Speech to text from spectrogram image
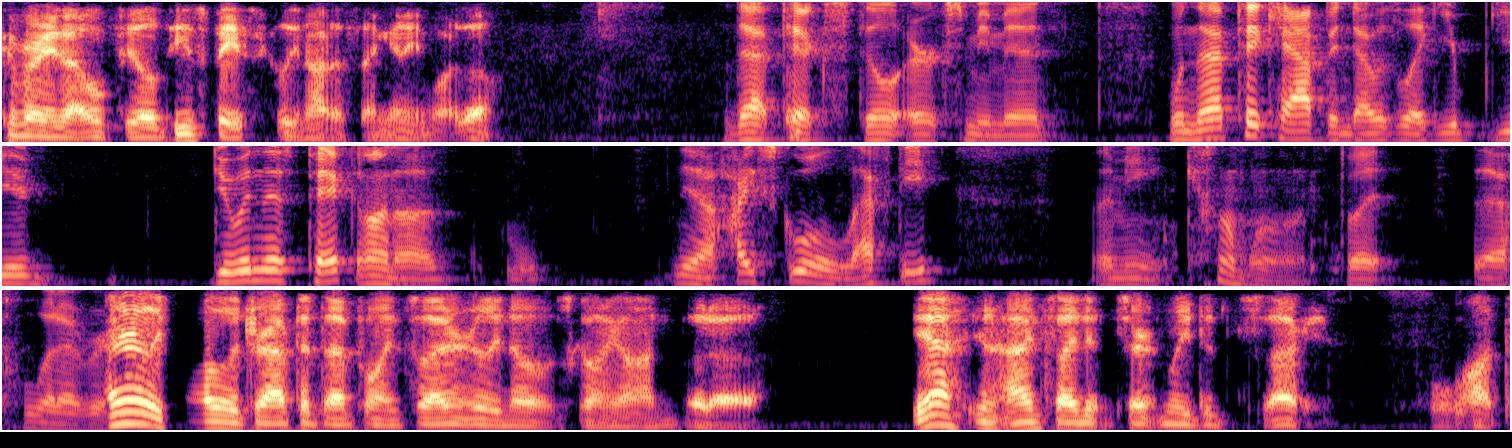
converting to outfield. He's basically not a thing anymore though. That pick still irks me, man. When that pick happened, I was like, "You're you're doing this pick on a yeah high school lefty? I mean, come on." But uh, whatever. I didn't really follow the draft at that point, so I didn't really know what was going on. But uh, yeah, in hindsight, it certainly did suck a lot.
